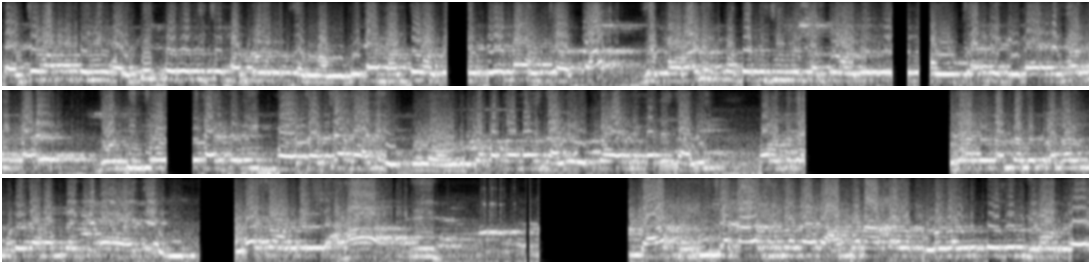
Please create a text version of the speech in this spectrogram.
त्यांच्या बाबतीत ही वैदिक पद्धतीचे मंत्र होते म्हणजे काय मंत्र होते ते न उच्चारता जे पौराणिक पद्धतीचे जे मंत्र होते ते उच्चारले गेले. त्याच्यावरती बरेच दोन तीन दिवस काहीतरी चर्चा झाली. वृत्तपत्रामध्ये झाली वृत्तवाहिनीमध्ये झाली. परंतु त्याच्यातून प्रकार पुढे जाणार नाही पाहिजे सांगायचा उद्देश हा की त्या पूर्वीच्या काळात सुद्धा नाही आपण आता पुरोगामी जर मिळवतोय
